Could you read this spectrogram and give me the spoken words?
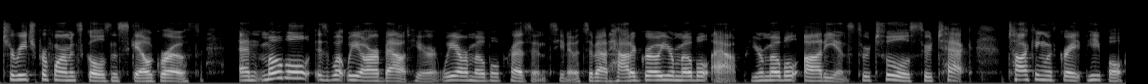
to reach performance goals and scale growth. And mobile is what we are about here. We are mobile presence. You know, it's about how to grow your mobile app, your mobile audience through tools, through tech, talking with great people.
